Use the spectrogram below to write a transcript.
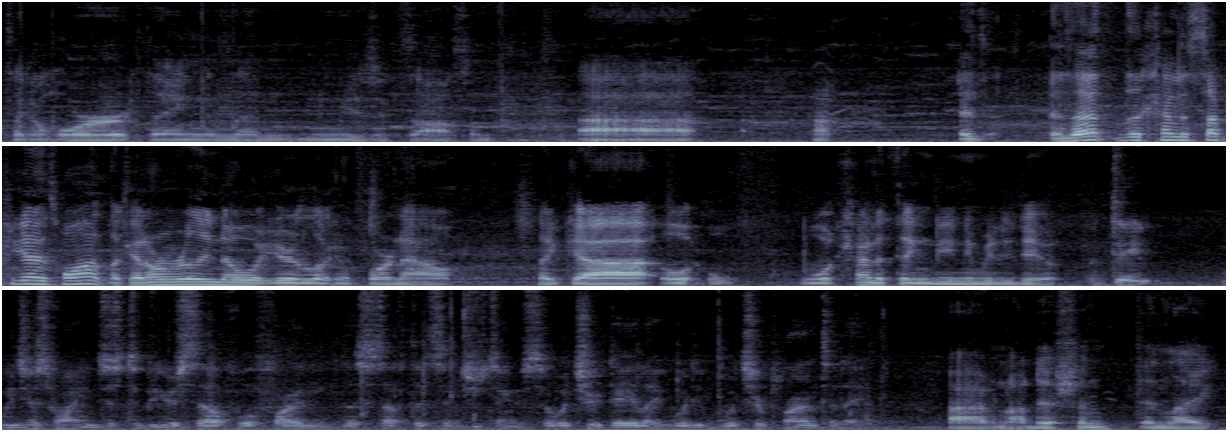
it's like a horror thing, and then the music's awesome. Uh, is, is that the kind of stuff you guys want? Like I don't really know what you're looking for now. Like uh, what, what kind of thing do you need me to do? Dave, We just want you just to be yourself. We'll find the stuff that's interesting. So, what's your day like? What what's your plan today? I have an audition in like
